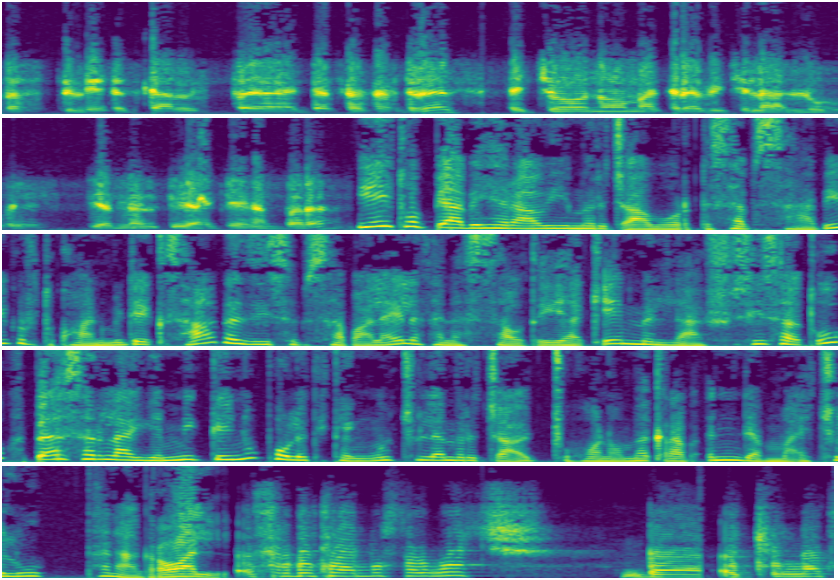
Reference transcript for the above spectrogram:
በፍርድ ቤት እስካልተገፈፈ ድረስ እጩ ሆኖ መቅረብ ይችላሉ የሚል ጥያቄ ነበረ። የኢትዮጵያ ብሔራዊ ምርጫ ቦርድ ሰብሳቢ ብርቱካን ሚደቅሳ በዚህ ስብሰባ ላይ ለተነሳው ጥያቄ ምላሽ ሲሰጡ በእስር ላይ የሚገኙ ፖለቲከኞች ለምርጫ እጩ ሆነው መቅረብ እንደማይችሉ ተናግረዋል። እስር ቤት ያሉ ሰዎች በእጩነት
